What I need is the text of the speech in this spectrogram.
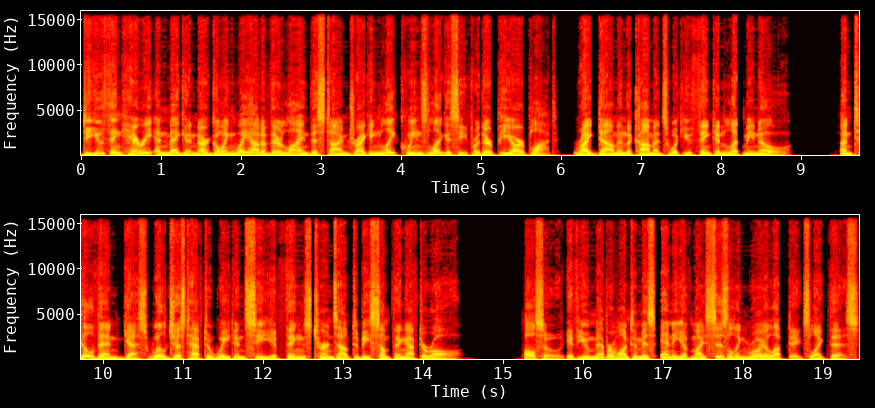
Do you think Harry and Meghan are going way out of their line this time dragging late Queen's legacy for their PR plot? Write down in the comments what you think and let me know. Until then, guess we'll just have to wait and see if things turns out to be something after all. Also, if you never want to miss any of my sizzling royal updates like this,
